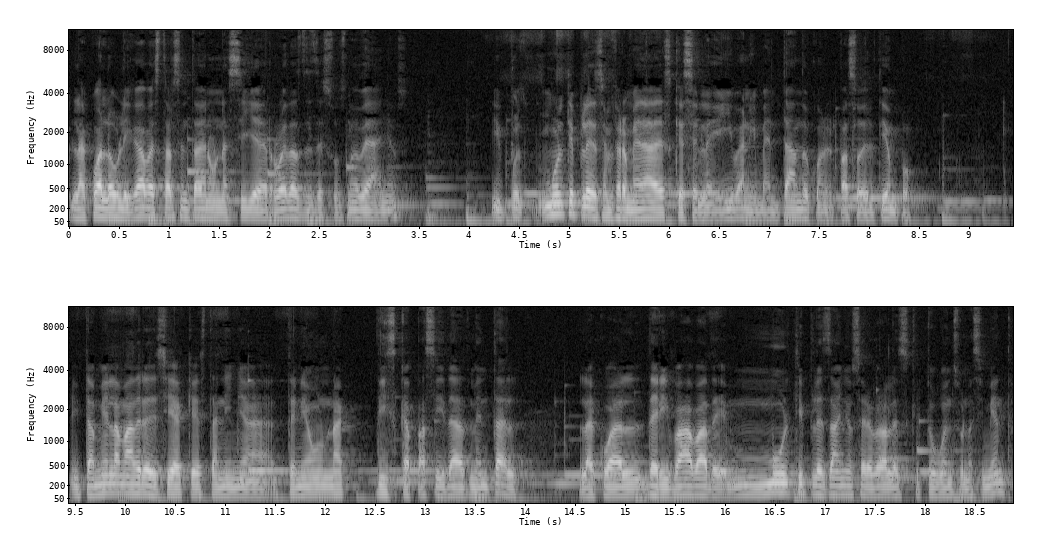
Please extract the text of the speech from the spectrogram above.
la cual la obligaba a estar sentada en una silla de ruedas desde sus nueve años, y pues múltiples enfermedades que se le iban inventando con el paso del tiempo. Y también la madre decía que esta niña tenía una discapacidad mental, la cual derivaba de múltiples daños cerebrales que tuvo en su nacimiento.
